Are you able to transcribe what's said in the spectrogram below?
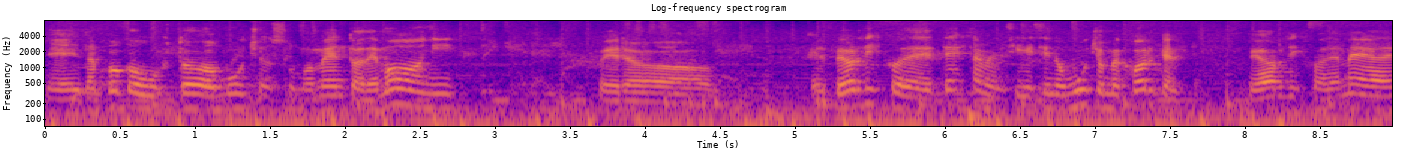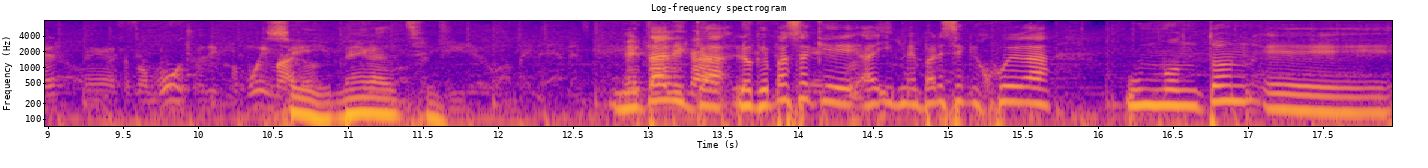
Eh, tampoco gustó mucho en su momento Demonic, pero el peor disco de Testament sigue siendo mucho mejor que el peor disco de Megadeth. Megadeth sacó muchos discos muy malos. Sí, Megadeth, sí. Metallica, Metallica, lo que pasa eh, que ahí me parece que juega un montón eh,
